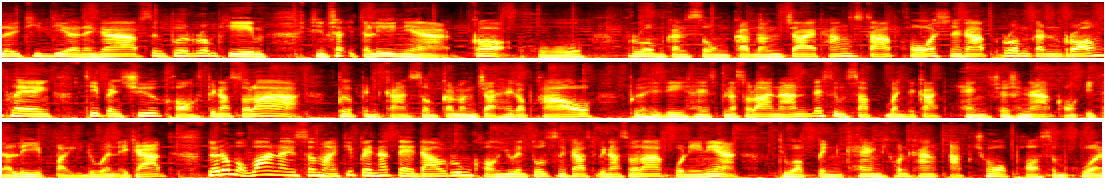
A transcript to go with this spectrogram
เลยทีเดียวนะครับ ซึ่งเพื่อนร่วมทีมทีมชาติอิตาลีเนี่ยก็โอ้โหร่วมกันส่งกำลังใจทั้งสตาฟโค้ชนะครับร่วมกันร้องเพลงที่เป็นชื่อของสปินาโซล่า เพื่อเป็นการส่งกำลังใจให้กับเขา เพื่อที่ให้สปินาโซล่านั้นได้ซึมซับบรรยากาศแห่งชัยชนะของอิตาลีไปด้วยนะครับโดยต้องบอกว่าในสมัยที่เป็นนักเตะดาวรุ่งของยูเวนตุสนะครับสปินาโซล่าคนนี้เนี่ย ถือว่าเป็นแข้งที่ค่อนข้างอับโชคพอสมควร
